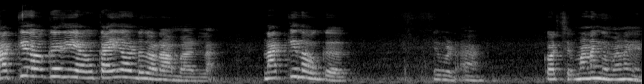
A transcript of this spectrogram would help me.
നക്കി നോക്കുക ചെയ്യാവൂ. കൈ കൊണ്ട് തൊടാൻ പാടില്ല. നക്കി നോക്ക്. ഇവിടെ ആ. കുറച്ച് മണങ്ങ് മണങ്ങ്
